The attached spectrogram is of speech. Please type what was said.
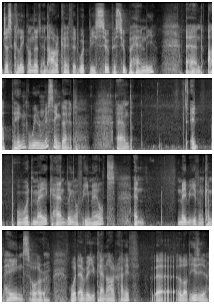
just click on it and archive it would be super super handy and i think we're missing that and it would make handling of emails and maybe even campaigns or whatever you can archive uh, a lot easier.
